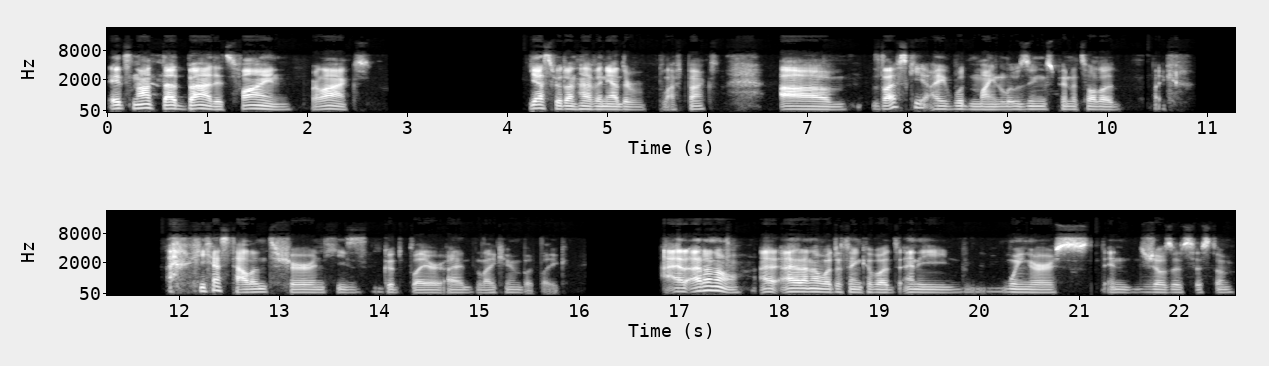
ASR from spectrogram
It's not that bad. It's fine. Relax. Yes, we don't have any other left backs. Um, Zalewski, I wouldn't mind losing. Spinazzola, like, he has talent, sure, and he's a good player. I like him, but like, I, I don't know. I, I don't know what to think about any wingers in Jose's system.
